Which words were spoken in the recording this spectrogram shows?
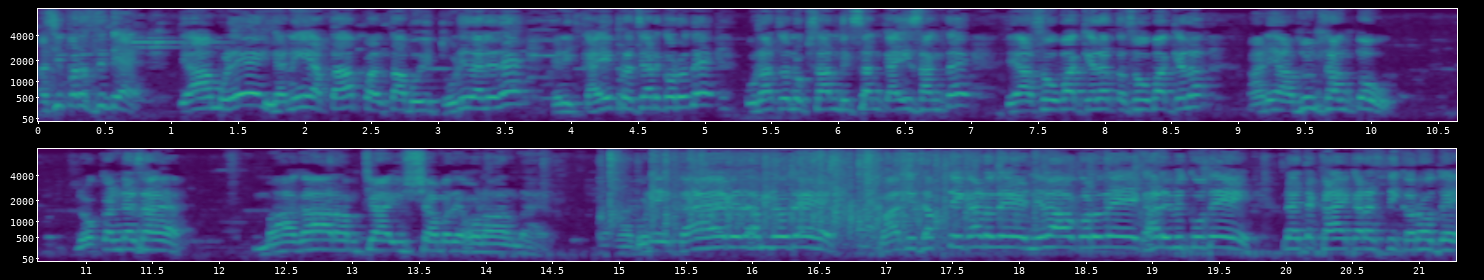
अशी परिस्थिती आहे. त्यामुळे ह्यांनी आता पळताबोई थोडी झालेली आहे. ह्यांनी काही प्रचार करू दे. कुणाचं नुकसान बिकसान काही सांगतंय. ते असं उभा केलं तसं उभा केलं. आणि अजून सांगतो लोखंडे साहेब माघार आमच्या आयुष्यामध्ये होणार नाही. कुणी काय बेधाम देऊ दे माझी जप्ती काढू दे निलाव करू दे घर विकू दे नाही तर काय करायचं ती करू दे.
